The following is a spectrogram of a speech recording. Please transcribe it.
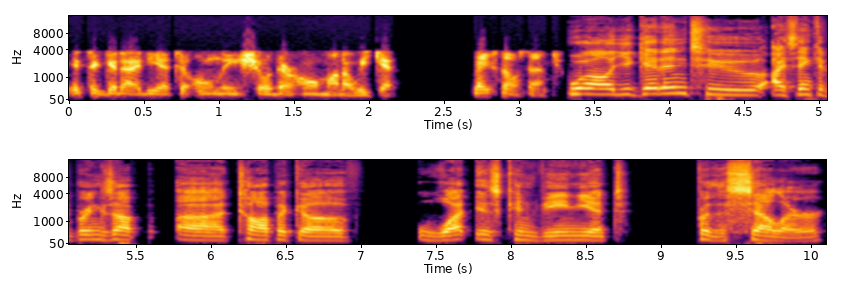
it's a good idea to only show their home on a weekend. Makes no sense. Well, you get into, I think it brings up a topic of what is convenient for the seller,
